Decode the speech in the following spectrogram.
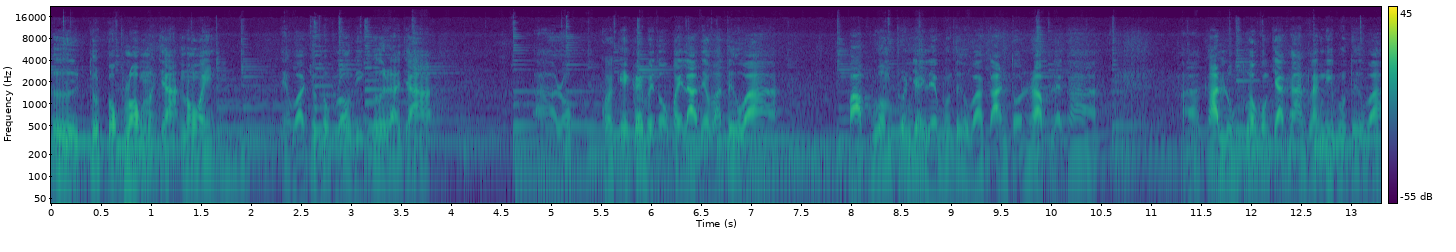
คือจุดปกครองมันจะหน่อย แต่ว่าจุดปกครองที่เกิดอาจจะเราคอยใกล้ๆไปต่อไปแล้ว แต่ว่าถือว่าภาพรวมส่วนใหญ่แล้วผมถือว่าการต้อนรับและก็อ่าการลงตัวของจัดงานครั้งนี้ผมถือว่า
